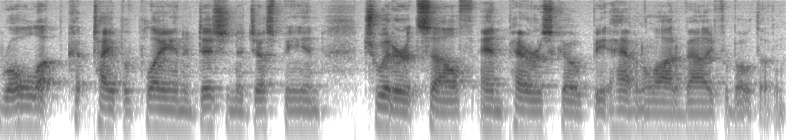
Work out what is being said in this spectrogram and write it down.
roll up type of play in addition to just being Twitter itself and Periscope having a lot of value for both of them.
